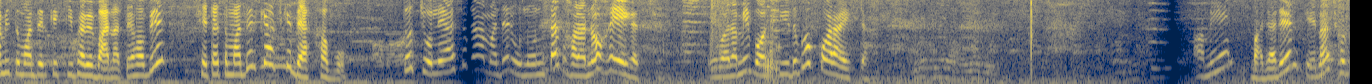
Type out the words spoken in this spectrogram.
আমি তোমাদেরকে কীভাবে বানাতে হবে সেটা তোমাদেরকে আজকে দেখাবো। তো চলে আসো। আমাদের উনুনটা ধরানো হয়ে গেছে। এবার আমি বসিয়ে দেবো কড়াইটা। আমি বাজারের কেনা ছোট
